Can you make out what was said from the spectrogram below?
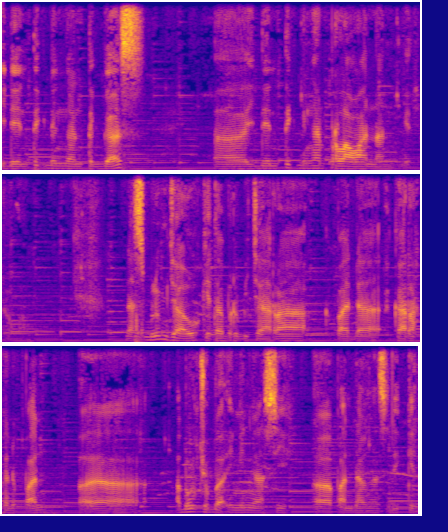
identik dengan tegas uh, identik dengan perlawanan gitu. Nah sebelum jauh kita berbicara kepada ke arah ke depan uh, abang coba ingin ngasih uh, pandangan sedikit.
